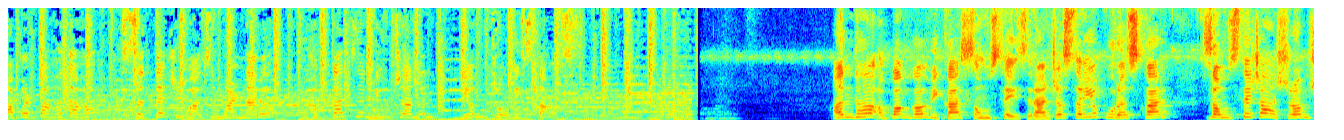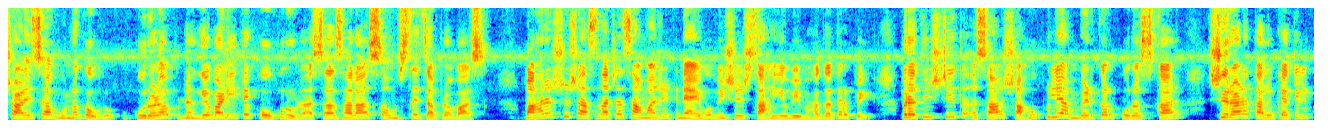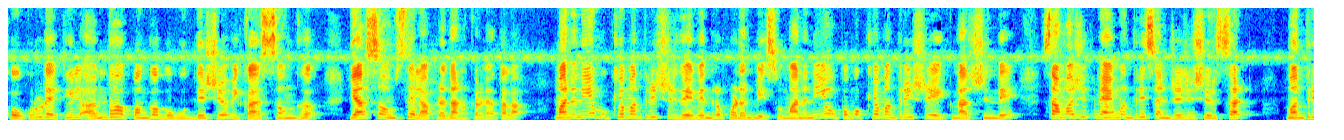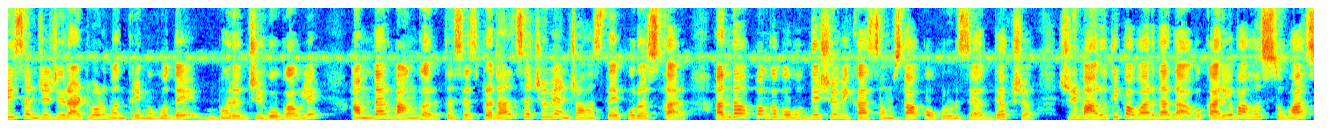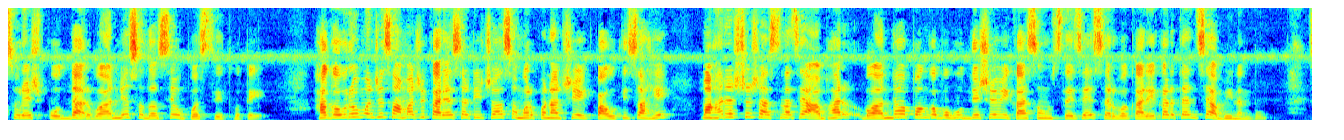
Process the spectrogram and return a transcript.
आपण पाहत आहात सत्याची बाजू मांडणारं हक्काचं न्यूज चॅनल यम चोवीस तास. अंध अपंग विकास संस्थेस राज्यस्तरीय पुरस्कार संस्थेच्या आश्रम शाळेचा गुणगौरव कुरळप ढगेवाडी ते कोकरूड असा झाला संस्थेचा प्रवास. महाराष्ट्र शासनाच्या सामाजिक न्याय व विशेष सहाय्य विभागातर्फे प्रतिष्ठित असा शाहू फुले आंबेडकर पुरस्कार शिराळा तालुक्यातील कोकरूड येथील अंध अपंग बहुउद्देशीय विकास संघ या संस्थेला प्रदान करण्यात आला. माननीय मुख्यमंत्री श्री देवेंद्र फडणवीस व माननीय उपमुख्यमंत्री श्री एकनाथ शिंदे सामाजिक न्यायमंत्री संजयजी शिरसाट मंत्री संजयजी राठोड मंत्री महोदय भरतजी गोगावले आमदार बांगर तसेच प्रधान सचिव यांच्या हस्ते पुरस्कार. अंध अपंग बहुउद्देशीय विकास संस्था कोकरूडचे अध्यक्ष श्री मारुती पवारदादा व कार्यवाह सुहास सुरेश पोद्दार व अन्य सदस्य उपस्थित होते. हा गौरव म्हणजे सामाजिक कार्यासाठीच्या समर्पणाची एक पावतीच आहे. महाराष्ट्र शासनाचे आभार व अंध अपंग बहुउद्देशीय विकास संस्थेचे सर्व कार्यकर्त्यांचे अभिनंदन.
